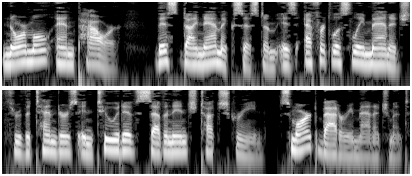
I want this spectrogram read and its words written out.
Normal, and Power. This dynamic system is effortlessly managed through the tender's intuitive 7 inch touchscreen. Smart battery management.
